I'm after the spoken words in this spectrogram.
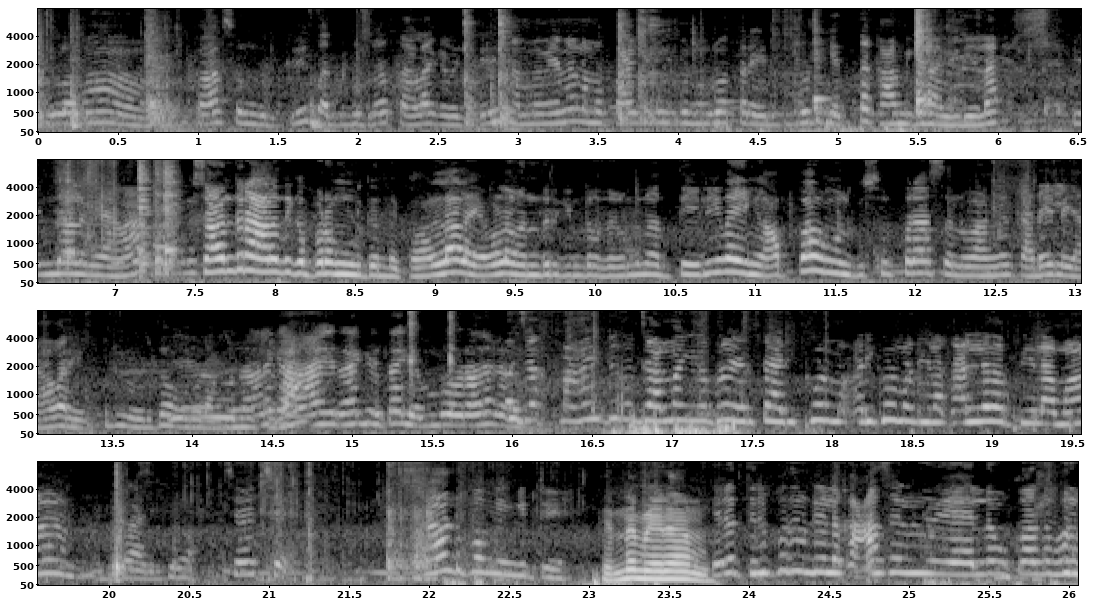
இவ்வளோதான் காசு வந்திருக்கு. பத்து பத்து ரூபா தலை கிடக்கு. நம்ம வேணா நம்ம பாக்கெட்டுக்கு நூறுரூவா தர எடுத்து போட்டு எத்த காமிக்கலாம் வீடியோவில் இருந்தாலும் வேணாம். சாயந்தரம் ஆனதுக்கப்புறம் உங்களுக்கு அந்த கொல்லால் எவ்வளோ வந்திருக்குன்றதை வந்து நான் தெளிவாக எங்கள் அப்பா உங்களுக்கு சூப்பராக சொல்லுவாங்க. கடையில் வியாபாரம் எப்படி வருதோ அவங்களோட ஆயிரம் ரூபாய்க்கு எடுத்தா எண்பது ரூபா தான் வாங்கிட்டு ஜாமான் அப்புறம் எடுத்து அடிக்க விட அடிக்க மாட்டீங்களா? கல்ல தப்பிடலாமா அடிக்கிறோம் சரி சரி. சவுண்டு போங்க இங்கிட்டு. என்ன மேடம் ஏன்னா திருப்பதி உண்டியில காசு எல்லாம் உட்காந்து ஒரு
